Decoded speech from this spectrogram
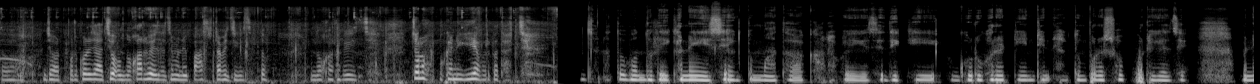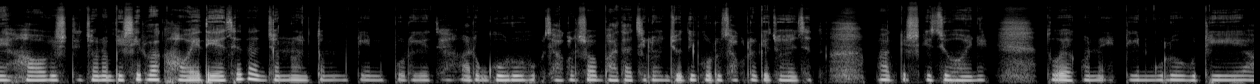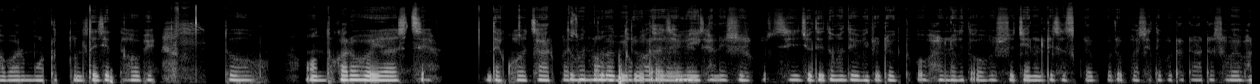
তো ঝটপট করে যাচ্ছি। অন্ধকার হয়ে যাচ্ছে মানে পাঁচটা বেজে গেছে তো। অন্ধকার হয়ে যাচ্ছে। চলো, ওখানে গিয়ে আবার কথা হচ্ছে। তো বন্ধুরা, এখানে এসে একদম মাথা খারাপ হয়ে গেছে। দেখি গরু ঘরের টিন টিন একদম পুরো সব পড়ে গেছে। মানে হাওয়া বৃষ্টির জন্য বেশিরভাগ হাওয়াই দিয়েছে, তার জন্য একদম টিন পড়ে গেছে। আর গরু, ছাগল সব বাঁধা ছিল। যদি গরু, ছাগলের কিছু হয়ে যেত, ভাগ্যিস কিছু হয়নি। তো এখন টিনগুলো উঠিয়ে আবার মোটর তুলতে যেতে হবে। তো অন্ধকারও হয়ে আসছে। দেখো চারপাশে বন্ধুরা ভিডিওটা আজ আমি এখানে শেষ করছি। যদি তোমাদের ভিডিওটা একটু ভালো লাগে তো অবশ্যই চ্যানেলটি সাবস্ক্রাইব করে পাশে থেকে। টাটা সবাই ভালো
